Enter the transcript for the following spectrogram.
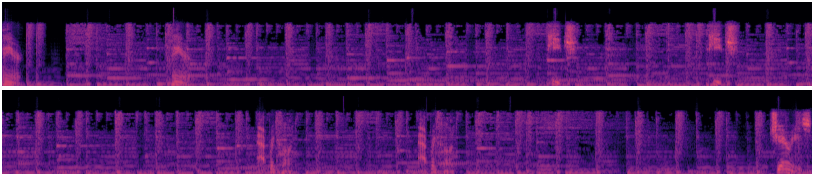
Pear. Pear. Peach. Peach. Apricot. Apricot. Cherries.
